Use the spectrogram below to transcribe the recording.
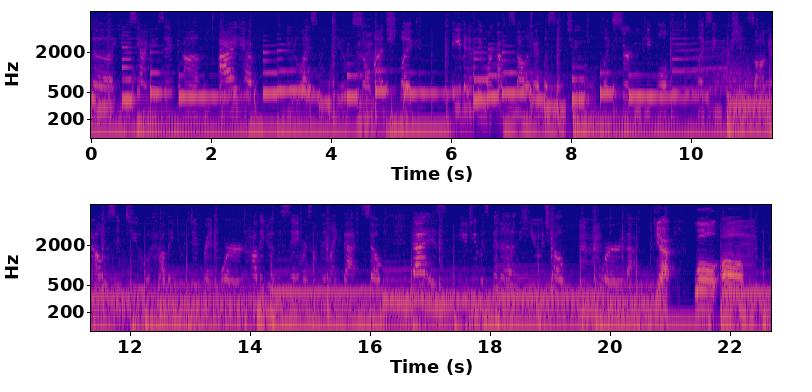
the UPCI music, um, I have utilized YouTube so Mhm. much. Like, even if they weren't apostolic, I've listened to like certain people like sing Christian song, and I'll listen to how they do it different or how they do it the same or something like that. So that is YouTube has been a huge help Mhm. for that. Yeah. Well, um,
